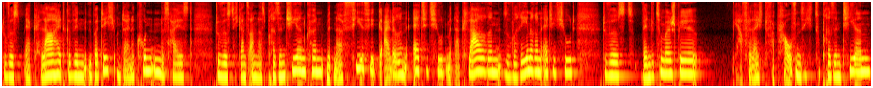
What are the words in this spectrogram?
du wirst mehr Klarheit gewinnen über dich und deine Kunden. Das heißt, du wirst dich ganz anders präsentieren können mit einer viel, viel geileren Attitude, mit einer klareren, souveräneren Attitude. Du wirst, wenn du zum Beispiel, ja, vielleicht verkaufen, sich zu präsentieren,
